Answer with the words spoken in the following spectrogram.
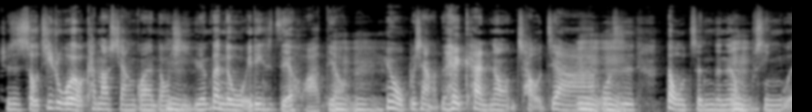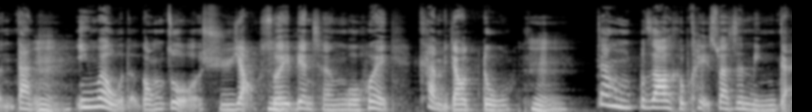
就是手机如果有看到相关的东西，原本的我一定是直接划掉，因为我不想再看那种吵架啊或是斗争的那种新闻。但因为我的工作需要，所以变成我会看比较多。嗯，这样不知道可不可以算是敏感，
